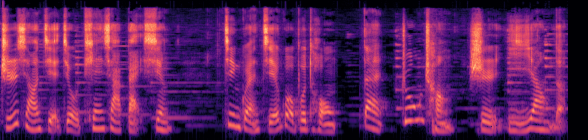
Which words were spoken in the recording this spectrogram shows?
只想解救天下百姓，尽管结果不同，但忠诚是一样的。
